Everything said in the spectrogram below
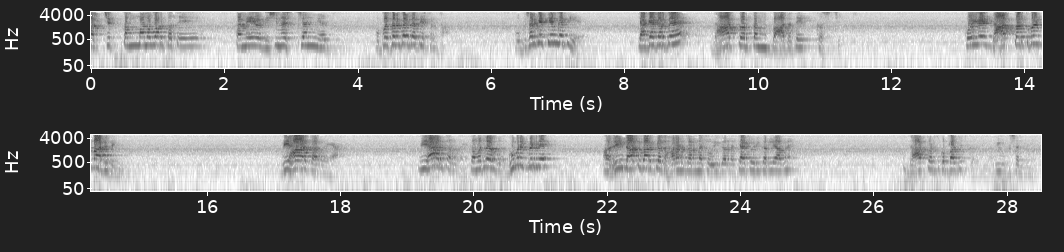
कश्चित तम अनुवर्तते, तमेव विष्णन्य उपसर्ग गति श्रद्धा। उपसर्ग तीन गति है। क्या क्या करते हैं? धात्वर्थम बाधते कश्चित। कोई धात्वर्थ कोई बाध देंगे विहार कर रहे हैं विहार कर रहे हैं। का मतलब घूम रहे, फिर रहे। और री धातु का धारण करना, चोरी करना, क्या चोरी कर लिया आपने? धातु अर्थ को बाधित कर दिया ने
